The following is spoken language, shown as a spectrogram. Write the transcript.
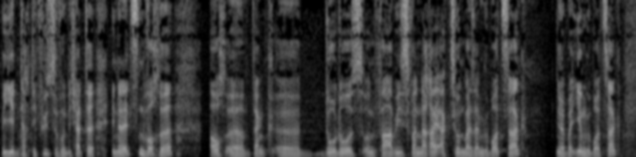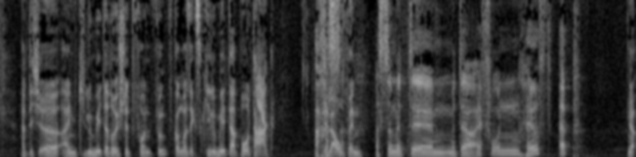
mir jeden Tag die Füße wund. Ich hatte in der letzten Woche auch äh, dank äh, Dodos und Fabis Wandereiaktion bei seinem Geburtstag, ja, bei ihrem Geburtstag, hatte ich äh, einen Kilometerdurchschnitt von 5,6 Kilometer pro Tag Ach, gelaufen. Hast du mit dem mit der iPhone Health App Ja,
